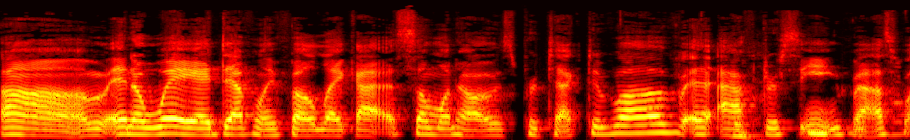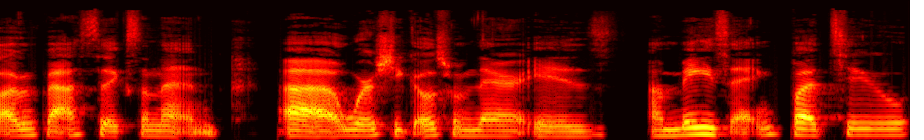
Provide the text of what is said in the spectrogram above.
um, in a way, I definitely felt like I, someone who I was protective of after seeing Fast Five and Fast Six, and then uh, where she goes from there is amazing. But to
